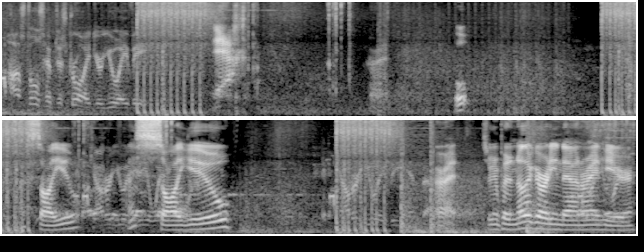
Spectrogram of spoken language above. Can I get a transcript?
Hostiles have destroyed your UAV. Yeah. Alright. Oh. I saw you. I saw you. Counter UAV inbound. Alright. So we're gonna put another guardian down right here.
